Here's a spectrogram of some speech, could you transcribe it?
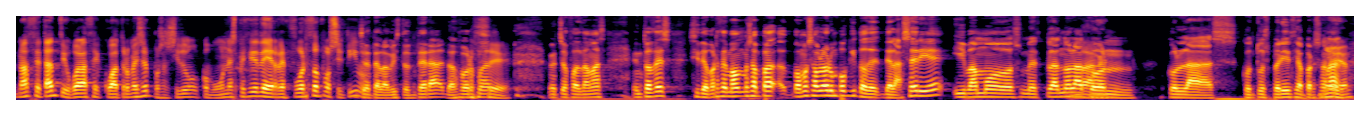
No hace tanto, igual hace cuatro meses, pues ha sido como una especie de refuerzo positivo. Ya te la has visto entera, de todas formas. Sí. No ha hecho falta más. Entonces, si te parece, vamos a, vamos a hablar un poquito de, la serie y vamos mezclándola con, con, las, con tu experiencia personal.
